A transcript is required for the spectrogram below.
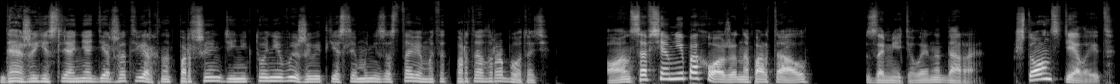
Даже если они одержат верх над Паршенди, никто не выживет, если мы не заставим этот портал работать. Он совсем не похож на портал, заметила Энадара. Что он сделает?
